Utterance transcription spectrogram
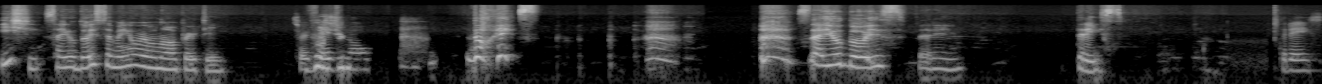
Ixi, saiu dois também ou eu não apertei? Sorteio de novo. dois. Saiu dois. Peraí. Três. Três.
